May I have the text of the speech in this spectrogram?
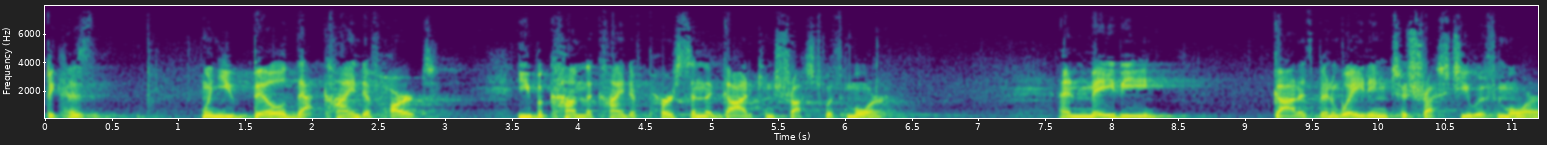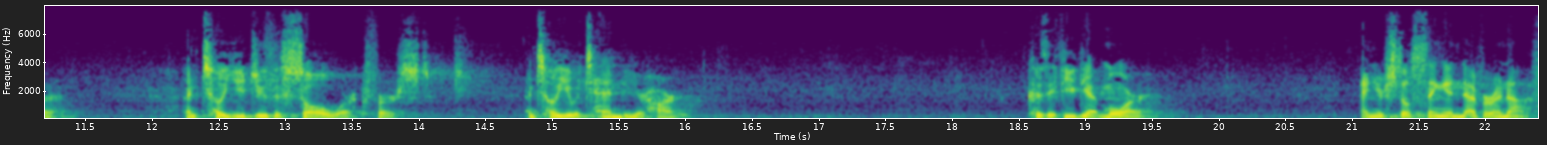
Because when you build that kind of heart, you become the kind of person that God can trust with more. And maybe God has been waiting to trust you with more until you do the soul work first, until you attend to your heart. Because if you get more and you're still singing never enough,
